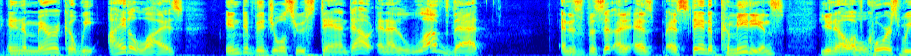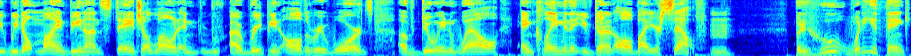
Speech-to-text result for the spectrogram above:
And in mm-hmm. America, we idolize individuals who stand out. And I love that and as mm-hmm. specific as as stand up comedians, you know, of course we we don't mind being on stage alone and uh, reaping all the rewards of doing well and claiming that you've done it all by yourself. But who? What do you think?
